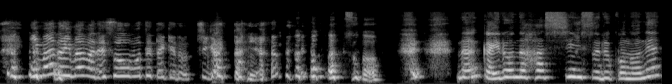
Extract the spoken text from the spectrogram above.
今の今までそう思ってたけど違ったんや。ど、そう。なんかいろんな発信するこのね、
